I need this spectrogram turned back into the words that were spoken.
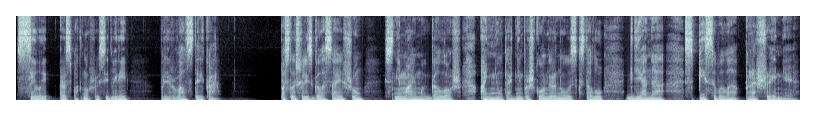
силой распахнувшейся двери прервал старика. Послышались голоса и шум снимаемых галош. Анюта одним прыжком вернулась к столу, где она списывала прошение —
